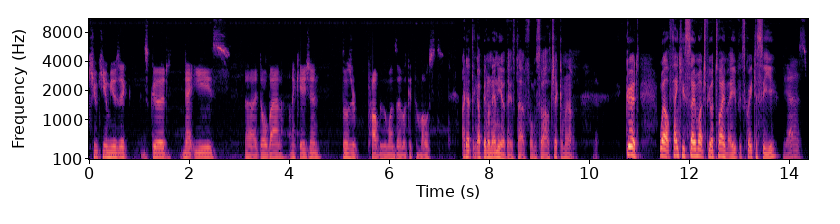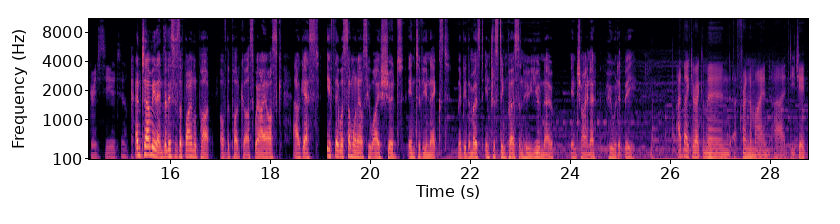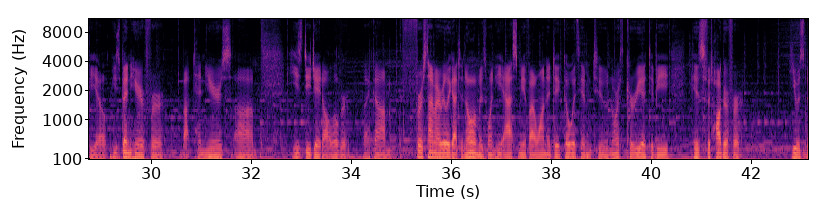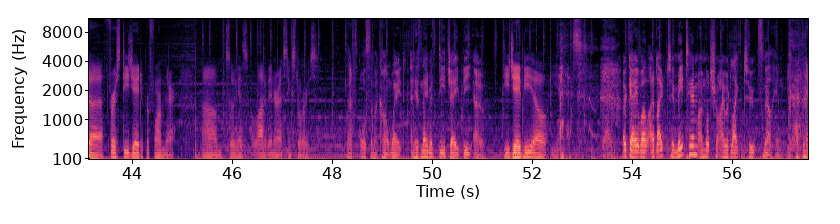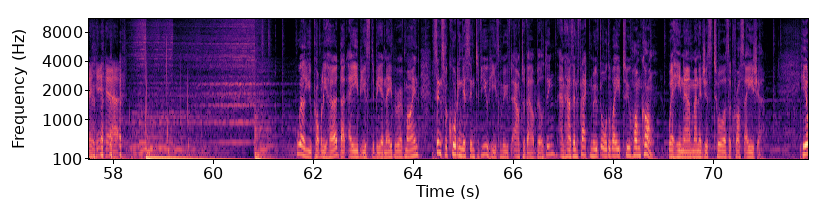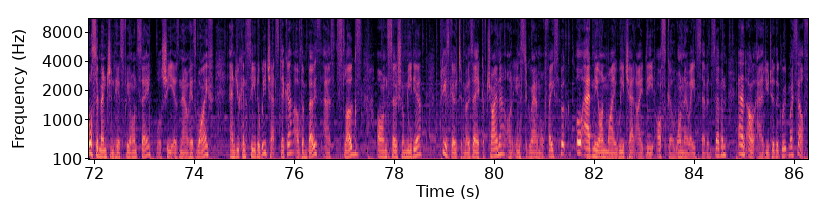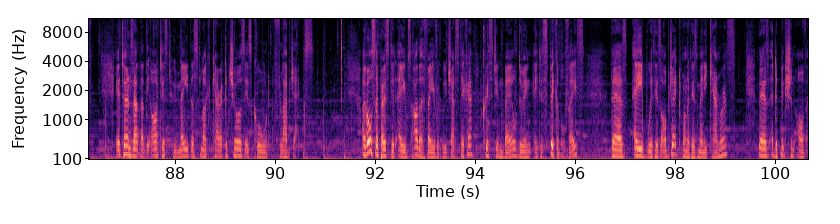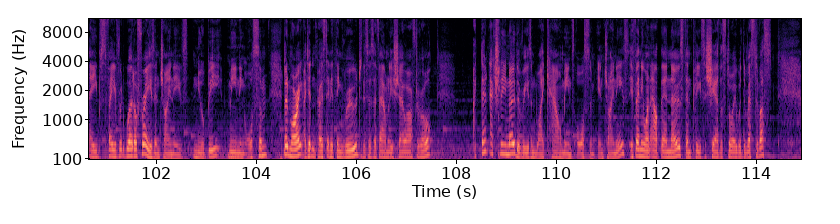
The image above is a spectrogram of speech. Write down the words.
QQ Music is good. NetEase, uh, Douban on occasion. Those are probably the ones I look at the most. I don't think I've been on any of those platforms, so I'll check them out. Yeah. Good. Well, thank you so much for your time, Abe. It's great to see you. Yeah, it's great to see you too. And tell me then, so this is the final part of the podcast where I ask our guest if there was someone else who I should interview next, maybe the most interesting person who you know in China, who would it be? I'd like to recommend a friend of mine, uh, DJ Bo. He's been here for about 10 years. Um, he's DJ'd all over. Like, um, the first time I really got to know him is when he asked me if I wanted to go with him to North Korea to be his photographer. He was the first DJ to perform there. Um, so he has a lot of interesting stories. That's awesome. I can't wait. And his name is DJ BO. DJ BO, yes. okay, well, I'd like to meet him. I'm not sure I would like to smell him. yeah. Well, you probably heard that Abe used to be a neighbour of mine. Since recording this interview, he's moved out of our building and has in fact moved all the way to Hong Kong, where he now manages tours across Asia. He also mentioned his fiancée, well, she is now his wife, and you can see the WeChat sticker of them both as slugs on social media. Please go to Mosaic of China on Instagram or Facebook, or add me on my WeChat ID Oscar10877, and I'll add you to the group myself. It turns out that the artist who made the slug caricatures is called Flabjacks. I've also posted Abe's other favourite WeChat sticker, Christian Bale doing a despicable face. There's Abe with his object, one of his many cameras. There's a depiction of Abe's favourite word or phrase in Chinese, bi, meaning awesome. Don't worry, I didn't post anything rude, this is a family show after all. I don't actually know the reason why cow means awesome in Chinese. If anyone out there knows, then please share the story with the rest of us.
